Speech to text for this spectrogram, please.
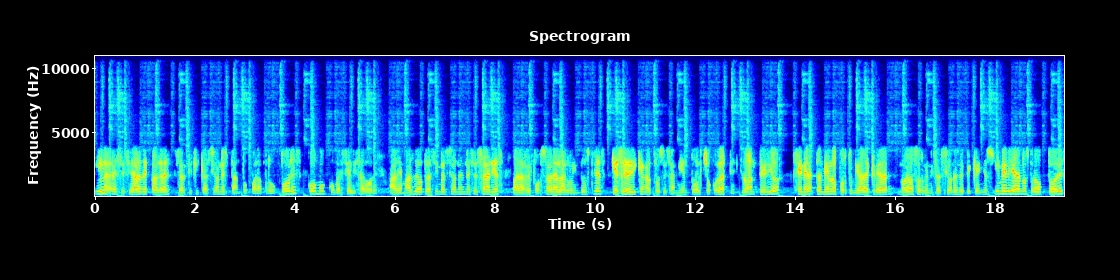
y la necesidad de pagar certificaciones tanto para productores como comercializadores, además de otras inversiones necesarias para reforzar a las agroindustrias que se dedican al procesamiento del chocolate. Lo anterior genera también la oportunidad de crear nuevas organizaciones de pequeños y medianos productores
